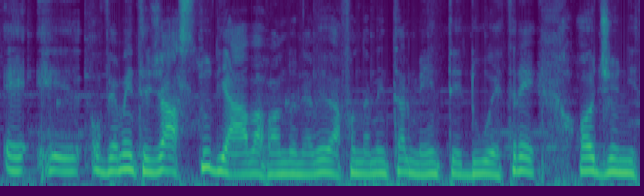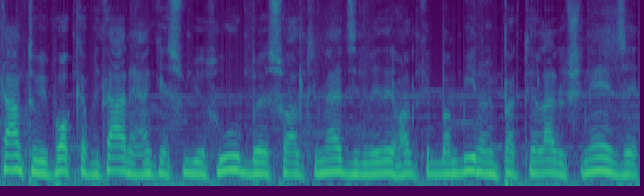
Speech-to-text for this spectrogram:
e, e ovviamente già studiava quando ne aveva fondamentalmente 2-3. Oggi ogni tanto vi può capitare anche su YouTube, su altri mezzi, di vedere qualche bambino, in particolare cinese,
